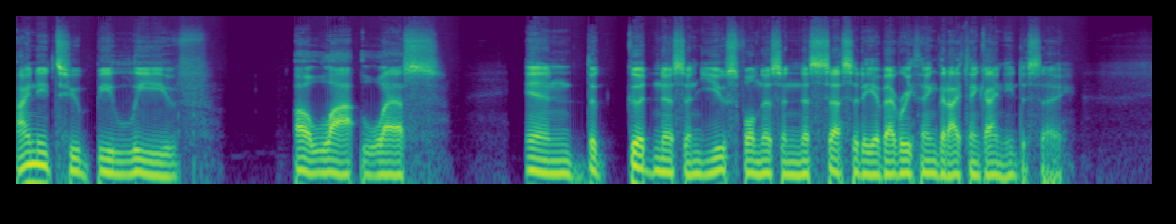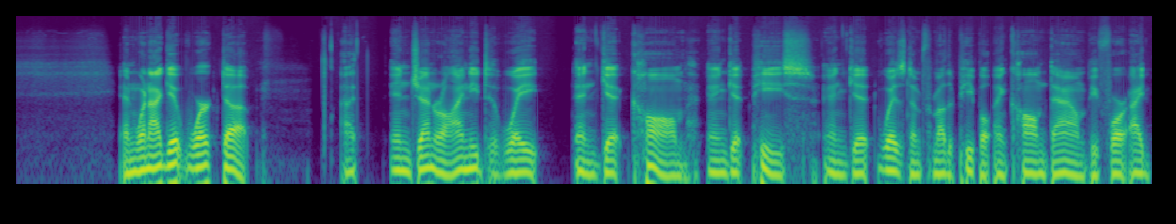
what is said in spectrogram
I need to believe a lot less in the goodness and usefulness and necessity of everything that I think I need to say. And when I get worked up, I in general, I need to wait and get calm and get peace and get wisdom from other people and calm down before I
